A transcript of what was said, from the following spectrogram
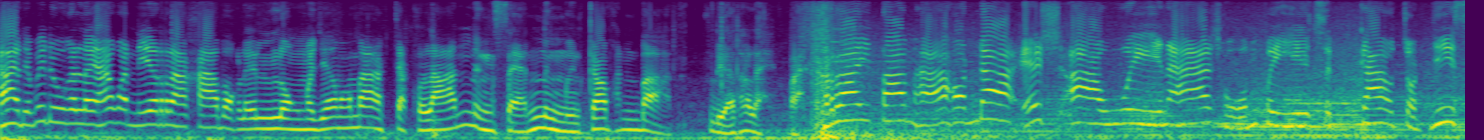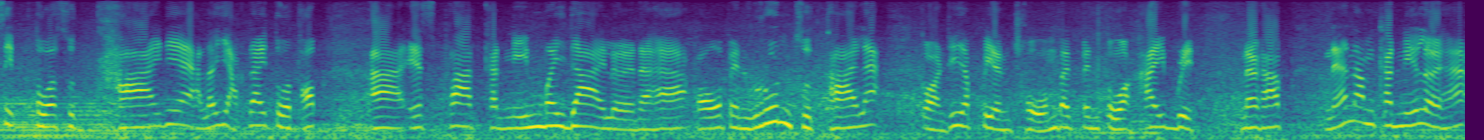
อะเดี๋ยวไปดูกันเลยฮะวันนี้ราคาบอกเลยลงมาเยอะมากๆ จากล้าน1 1 9 0 0 0บาท เหลือเท่าไหร่ไปใครตามหา Honda HRV นะฮะโฉมปี 19.20 ตัวสุดท้ายเนี่ย แล้วอยากได้ตัวท็อป RS พลาดคันนี้ไม่ได้เลยนะฮะเพราะว่าเป็นรุ่นสุดท้ายและก่อนที่จะเปลี่ยนโฉมไปเป็นตัวไฮบริดนะครับ แนะนำคันนี้เลยฮะ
